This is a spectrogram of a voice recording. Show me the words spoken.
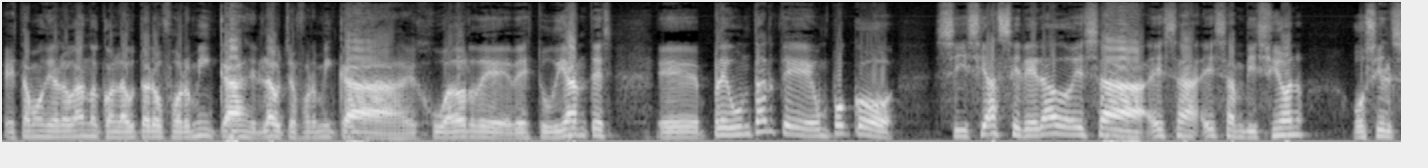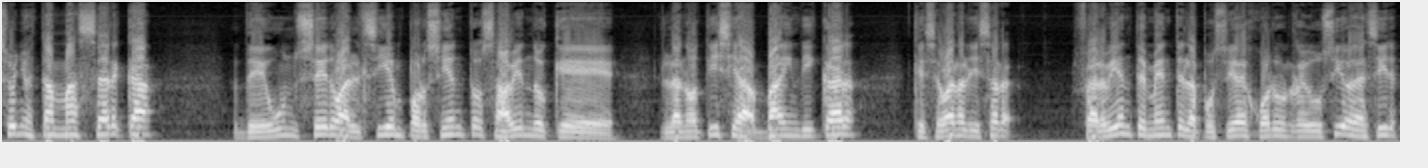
Estamos dialogando con Lautaro Formica, Laucha Formica, jugador de, de estudiantes. Eh, preguntarte un poco si se ha acelerado esa, esa, esa ambición o si el sueño está más cerca de un 0 al 100% sabiendo que la noticia va a indicar que se va a analizar fervientemente la posibilidad de jugar un reducido, es decir,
